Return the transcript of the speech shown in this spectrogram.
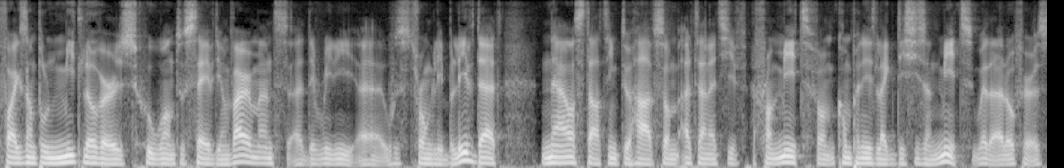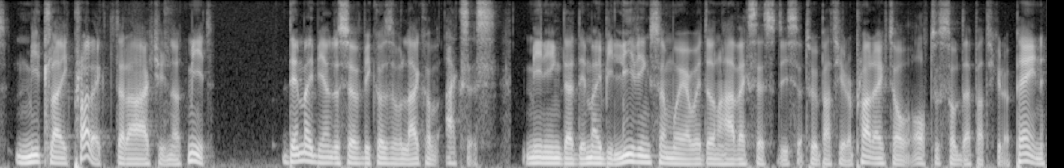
For example, meat lovers who want to save the environment, uh, they really uh, who strongly believe that, now starting to have some alternative from meat from companies like Decision Meat, where that offers meat-like products that are actually not meat. They might be underserved because of lack of access, meaning that they might be living somewhere where they don't have access to this to a particular product or, or to solve that particular pain.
